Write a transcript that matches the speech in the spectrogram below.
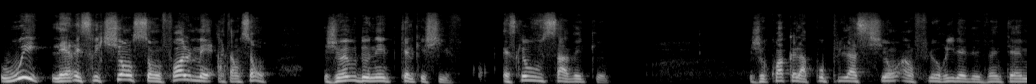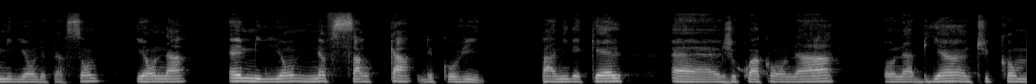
Oui, les restrictions sont folles, mais attention, je vais vous donner quelques chiffres. Est-ce que vous savez que je crois que la population en Floride est de 21 millions de personnes et on a 1 million 900 cas de Covid, parmi lesquels euh, je crois qu'on a, on a bien un truc comme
